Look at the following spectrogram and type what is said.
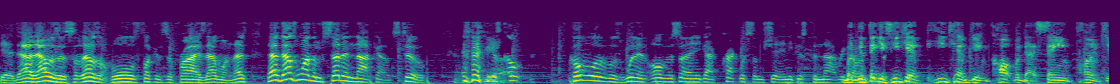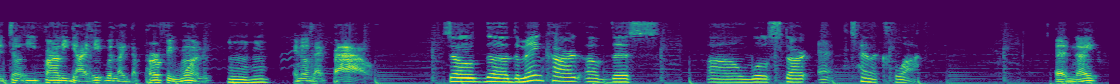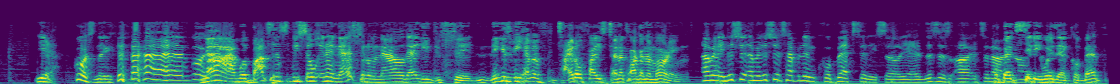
Yeah, that that was a that was a whole fucking surprise. That one. That that that was one of them sudden knockouts too. Yeah. Ko- Kovalev was winning, all of a sudden he got cracked with some shit, and he just could not recover. But the thing is, he kept he kept getting caught with that same punch until he finally got hit with like the perfect one, hmm and it was like bow. So the the main card of this um, will start at ten o'clock. At night, Yeah, of course, nigga. of course. nah. With boxing to be so international now that shit niggas be having title fights ten o'clock in the morning. I mean, this shit. I mean, this shit's happening in Quebec City. So yeah, this is uh, it's in our Quebec City, where's that? Quebec.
